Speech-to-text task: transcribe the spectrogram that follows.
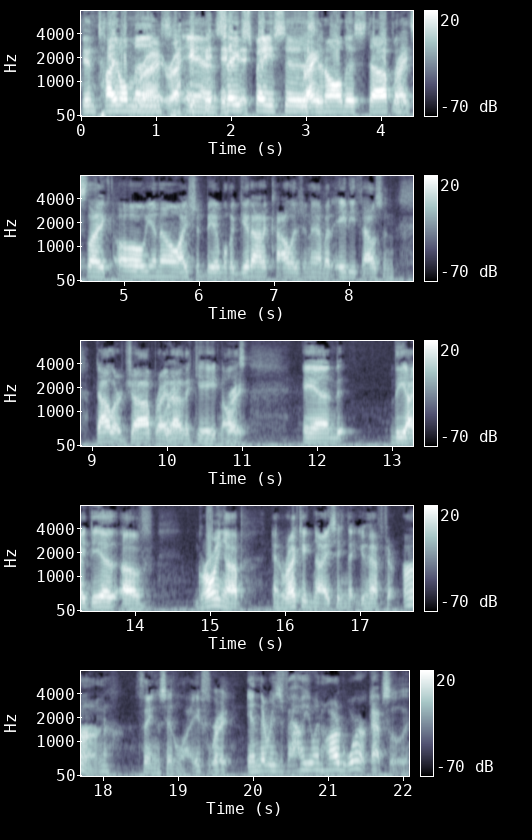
entitlement Right, right. and safe spaces Right. and all this stuff. And it's like, oh, you know, I should be able to get out of college and have an eighty thousand dollar job right, Right. out of the gate and all this. And the idea of growing up and recognizing that you have to earn things in life Right. and there is value in hard work Absolutely.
